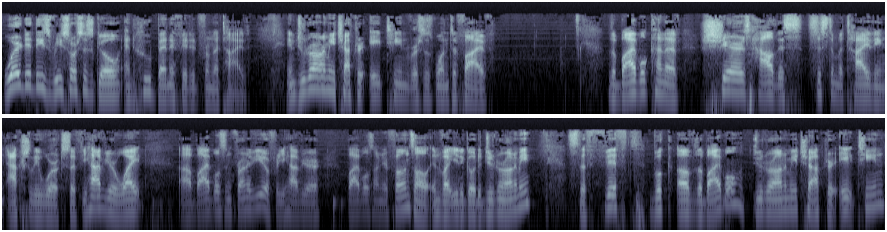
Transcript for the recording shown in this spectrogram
where did these resources go and who benefited from the tithe? In Deuteronomy chapter 18 verses 1 to 5, the Bible kind of shares how this system of tithing actually works. So if you have your white uh, Bibles in front of you, or if you have your Bibles on your phones, I'll invite you to go to Deuteronomy. It's the fifth book of the Bible, Deuteronomy chapter 18,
